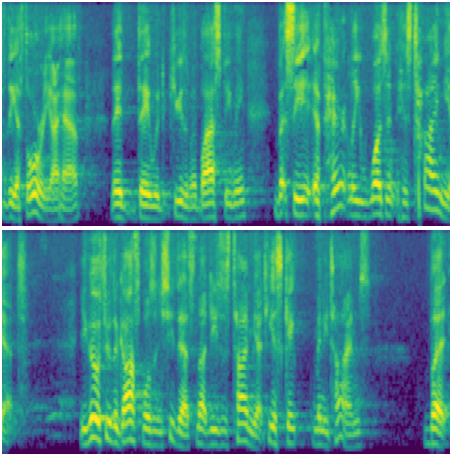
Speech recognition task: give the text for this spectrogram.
the authority I have. They, they would accuse him of blaspheming. But see, apparently wasn't his time yet. You go through the Gospels and you see that it's not Jesus' time yet. He escaped many times, but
